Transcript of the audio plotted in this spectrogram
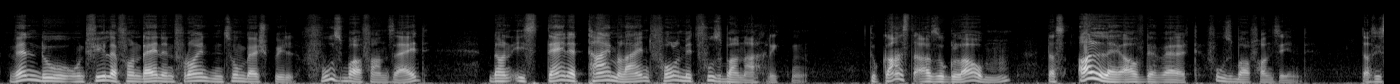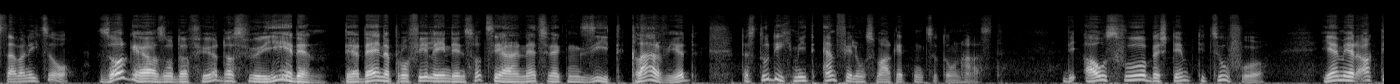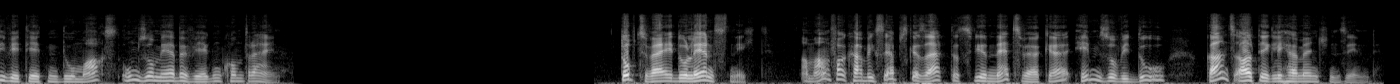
Wenn du und viele von deinen Freunden zum Beispiel Fußballfan seid, dann ist deine Timeline voll mit Fußballnachrichten. Du kannst also glauben, dass alle auf der Welt Fußballfan sind. Das ist aber nicht so. Sorge also dafür, dass für jeden, der deine Profile in den sozialen Netzwerken sieht, klar wird, dass du dich mit Empfehlungsmarketing zu tun hast. Die Ausfuhr bestimmt die Zufuhr. Je mehr Aktivitäten du machst, umso mehr Bewegung kommt rein. Top 2, du lernst nicht. Am Anfang habe ich selbst gesagt, dass wir Netzwerker, ebenso wie du, ganz alltägliche Menschen sind.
